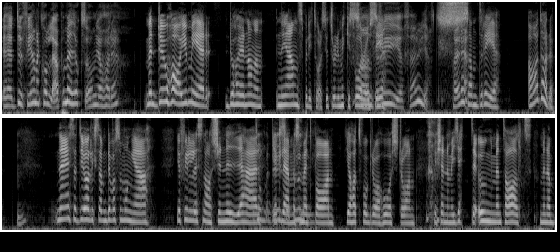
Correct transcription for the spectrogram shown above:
Eh, du får gärna kolla på mig också om jag har det. Men du har ju mer, du har ju en annan nyans på ditt hår så jag tror det är mycket svårare att se. Sandré-färgat. Har jag det? Sandré. Ja det har du. Mm. Nej så att jag liksom, det var så många, jag fyller snart 29 här, Jo, jag är klär mig som ett barn, jag har två gråa hårstrån, jag känner mig jätteung mentalt. Mina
